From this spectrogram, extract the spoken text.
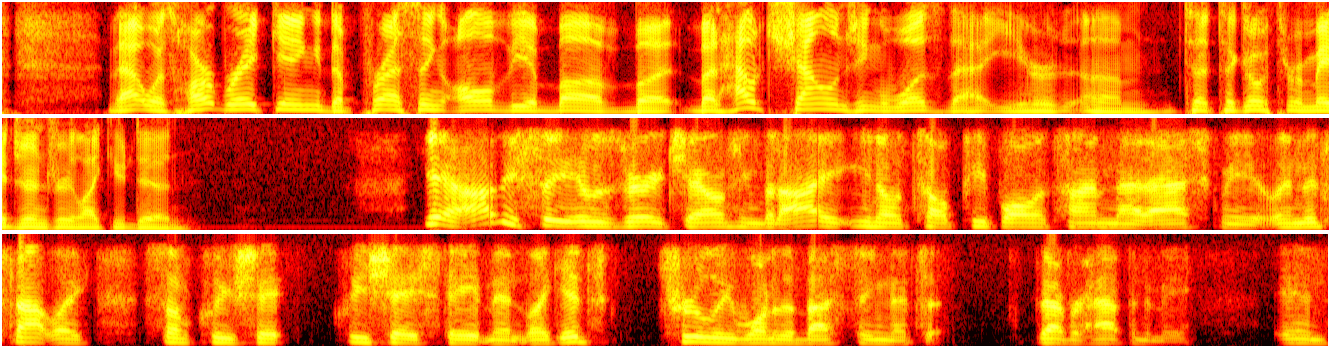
that was heartbreaking, depressing, all of the above. But but how challenging was that year um, to to go through a major injury like you did? Yeah, obviously it was very challenging. But I, you know, tell people all the time that ask me, and it's not like some cliche cliche statement. Like it's truly one of the best things that's ever happened to me. And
